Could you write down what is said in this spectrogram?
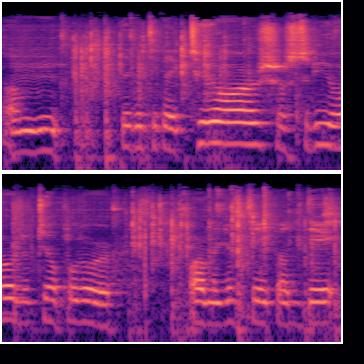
Um, it's going take like two hours or three hours or to upload or, or it might just take a day.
